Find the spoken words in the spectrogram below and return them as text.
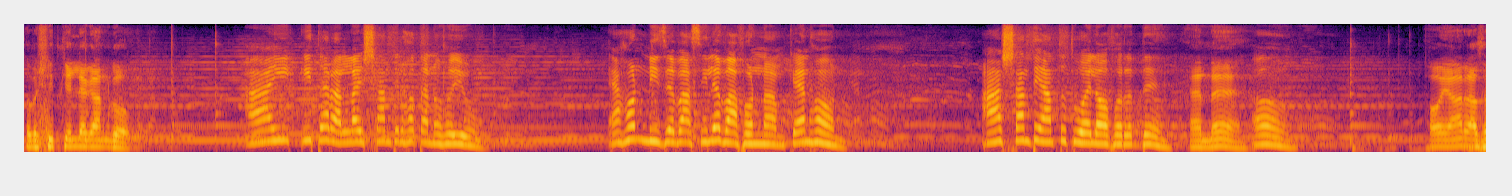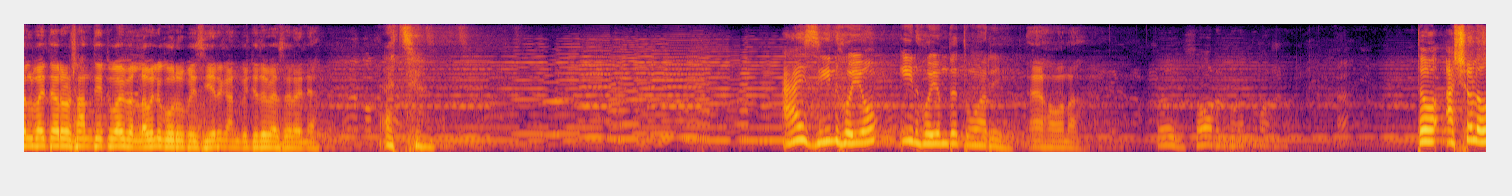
তবে শীত কেললে গান গো। আই ইতার আল্লাহ শান্তির হতানো হইও এখন নিজে বাঁচিলে বাপর নাম কেন হন? আর শান্তি আন্ত তুয়াইলে অফরত দে। হ্যাঁ নে। ও। ও আর আসল ভাই তারও শান্তি তুই বেলা বলে গরু বেশি এর গান করছে তো বেসারাই না আচ্ছা। আই জিন হইও ইন হইম দে তোমারে। হ্যাঁ হ না। তো আসলে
